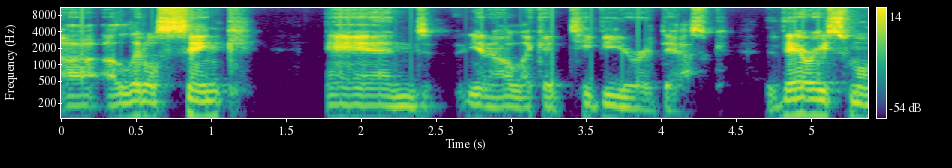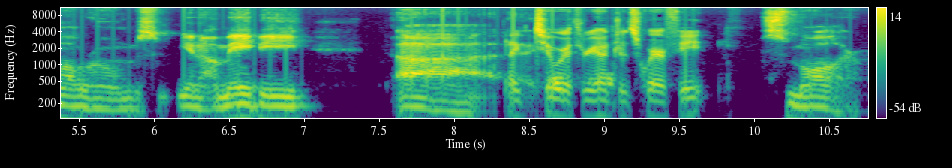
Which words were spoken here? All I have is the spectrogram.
a, a little sink, and you know, like a TV or a desk. Very small rooms, you know, maybe uh, like two or three hundred square feet. smaller,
